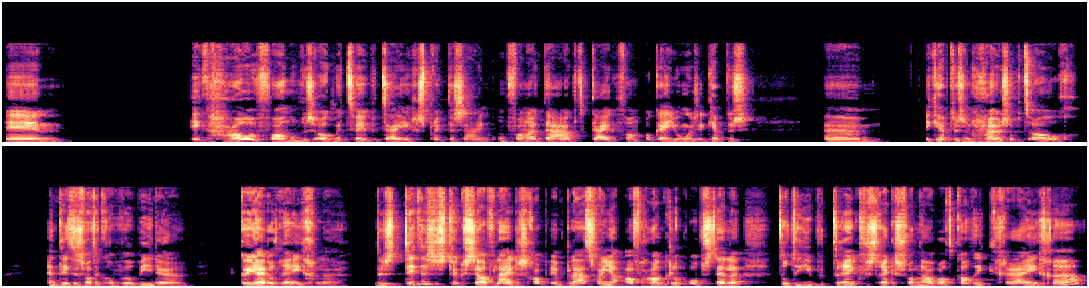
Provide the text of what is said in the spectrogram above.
En ik hou ervan om dus ook met twee partijen in gesprek te zijn. Om vanuit daar ook te kijken van, oké jongens, ik heb dus um, ik heb dus een huis op het oog. En dit is wat ik erop wil bieden. Kun jij dat regelen? Dus dit is een stuk zelfleiderschap. In plaats van je afhankelijk opstellen tot de hypotheekverstrekkers van, nou, wat kan ik krijgen?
